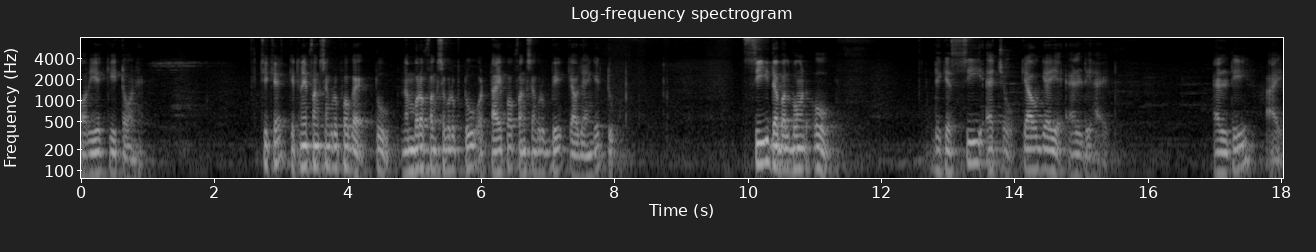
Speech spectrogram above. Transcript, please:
और ये कीटोन है। ठीक है, कितने फ़ंक्शन ग्रुप हो गए? Two number of function group two और टाइप ऑफ़ फ़ंक्शन ग्रुप भी क्या हो जाएँगे? Two C double bond O देखिए सी एच ओ क्या हो गया ये? Aldehyde L D aldehyde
